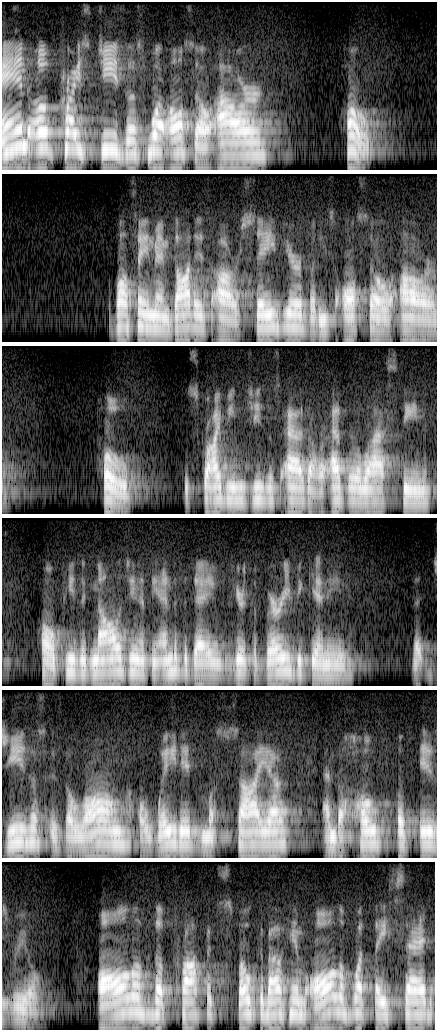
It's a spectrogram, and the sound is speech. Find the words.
and of Christ Jesus, what also? Our hope. Paul's saying, man, God is our Savior, but He's also our hope, describing Jesus as our everlasting hope. He's acknowledging at the end of the day, here at the very beginning, that Jesus is the long awaited Messiah and the hope of Israel. All of the prophets spoke about him, all of what they said.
